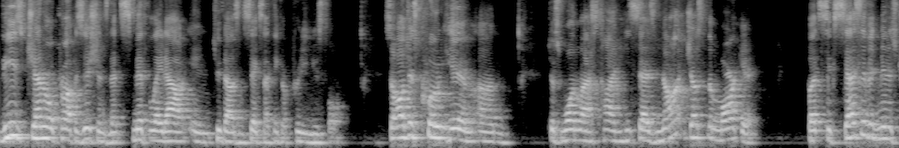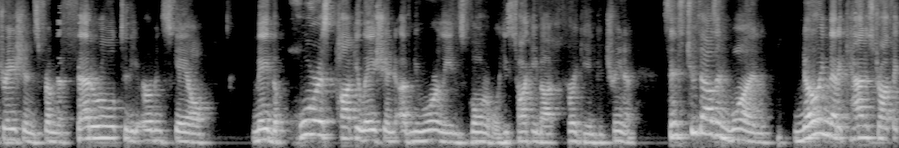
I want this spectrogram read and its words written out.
these general propositions that Smith laid out in 2006, I think are pretty useful. So I'll just quote him um, just one last time. He says, not just the market, but successive administrations from the federal to the urban scale made the poorest population of New Orleans vulnerable. He's talking about Hurricane Katrina. Since 2001, knowing that a catastrophic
